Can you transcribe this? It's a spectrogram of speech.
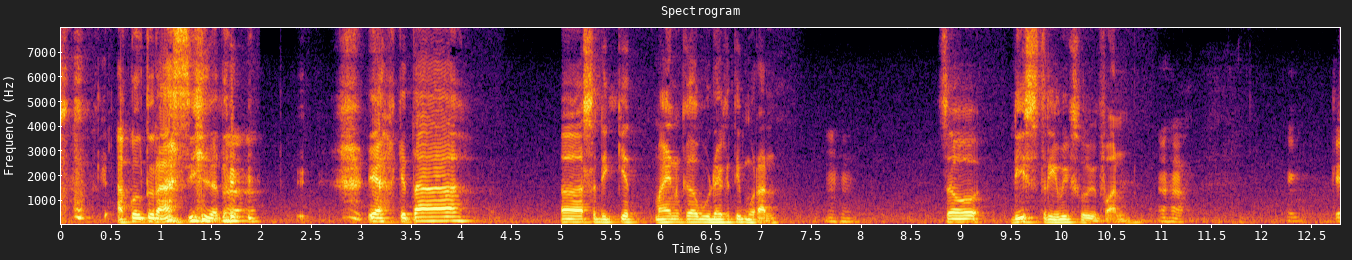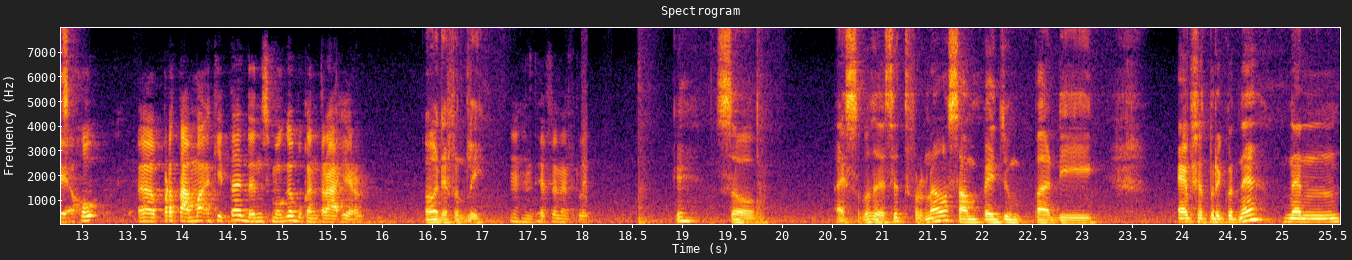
Akulturasi ya. Heeh. ya kita uh, sedikit main ke budaya ketimuran. Mhm. So these three weeks will be fun. Aha. Kayak hope eh, pertama kita dan semoga bukan terakhir. Oh definitely. Mhm, Definitely. Oke, so I suppose that's it for now. Sampai jumpa di episode berikutnya dan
